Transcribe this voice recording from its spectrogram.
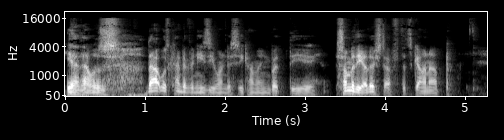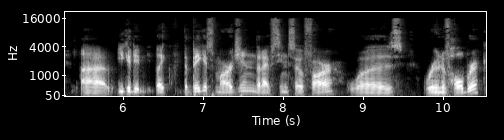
Yeah, that was that was kind of an easy one to see coming, but the some of the other stuff that's gone up, uh, you could like the biggest margin that I've seen so far was Rune of Hoelbrak,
